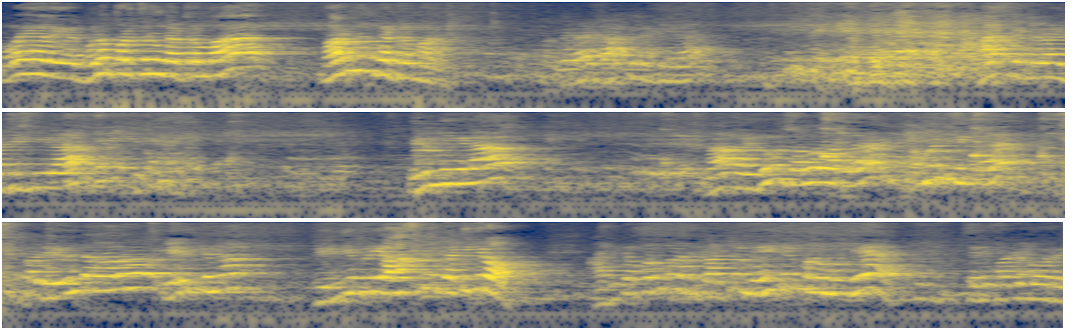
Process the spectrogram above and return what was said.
நோயாளிகளை குணப்படுத்தணும் கட்டுறோமா? வரணும் கட்டுறோமா? டாக்டர் இருக்கீங்களா? ஹாஸ்பிட்டல் வச்சிருக்கீங்களா? இருந்தீங்கன்னா நான் எதுவும் சொல்ல வரல. கமெண்ட் பட் இருந்தாலும் எதுக்குன்னா பெரிய பெரிய ஹாஸ்பிட்டல் கட்டிக்கிறோம். அதுக்கப்புறமா அது கட்ட மெயின்டைன் பண்ண முடியல. சரி பக்கத்தில் ஒரு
